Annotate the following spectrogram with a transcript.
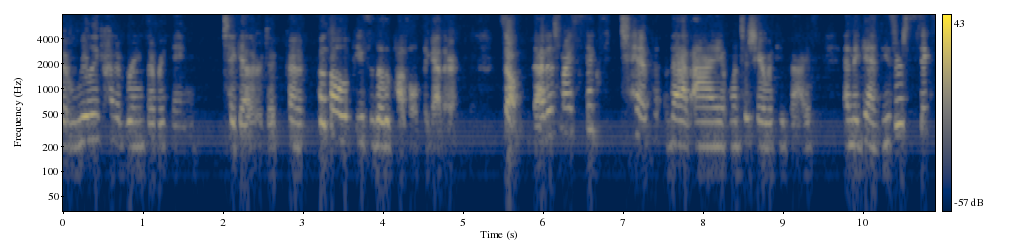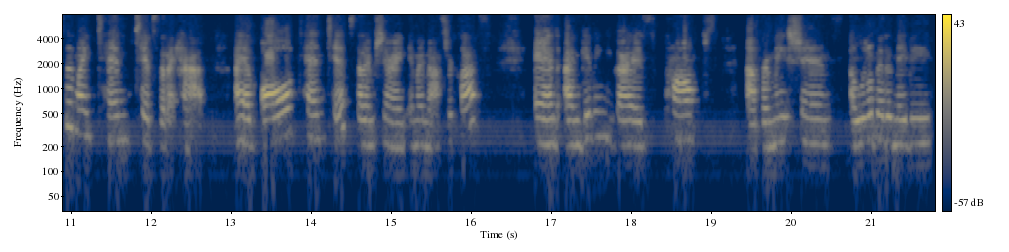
that really kind of brings everything together to kind of put all the pieces of the puzzle together. So that is my sixth tip that I want to share with you guys. And again, these are six of my 10 tips that I have. I have all 10 tips that I'm sharing in my masterclass. And I'm giving you guys prompts, affirmations, a little bit of maybe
